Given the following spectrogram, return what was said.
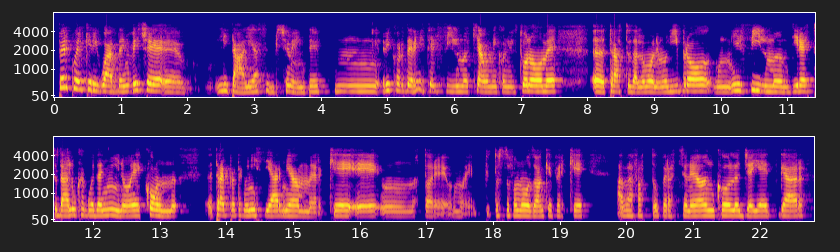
per quel che riguarda invece eh, l'Italia, semplicemente, mh, mm, ricorderete il film Chiamami con il tuo nome, eh, tratto dall'omonimo libro. Mm, il film diretto da Luca Guadagnino e con eh, tra i protagonisti Armie Hammer, che è un attore ormai piuttosto famoso anche perché aveva fatto Operazione Uncle, J. Edgar,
